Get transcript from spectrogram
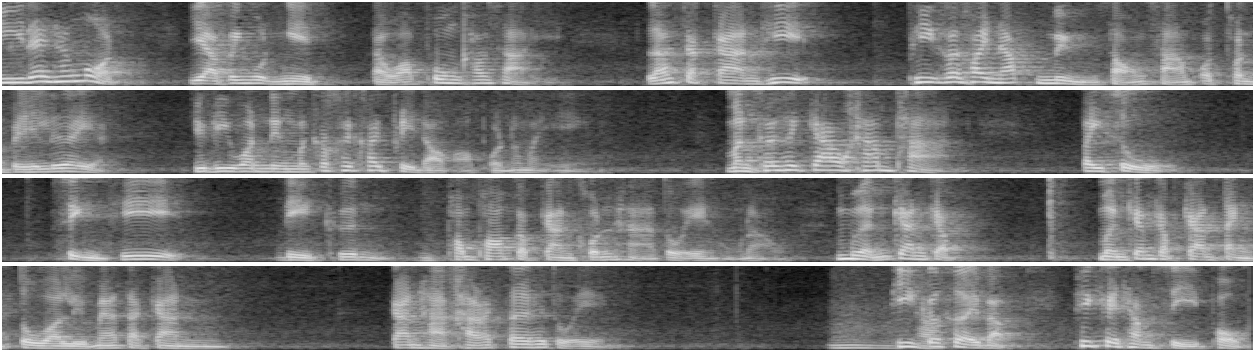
มีได้ทั้งหมด อย่าไปหงุดหงิด แต่ว่าพุ่งเข้าใส่ แล้วจากการที่พี่ค่อยๆ นับหนึ่งสองสามอดทนไปเรื่อยๆอยู่ดีวันหนึ่งมันก็ค่อยๆผลิดอกออกผลออกมาเอง มันค่อยๆก้าวข้ามผ่านไปสู่สิ่งที่ดีขึ้น พร้อม ๆ กับการค้นหาตัวเองของเรา เหมือนกันกับ เหมือนกันกับการแต่งตัวหรือแม้แต่การการหา character ให้ตัวเองอืมพี่ก็รับเคยแบบ พี่เคยทำสีผม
